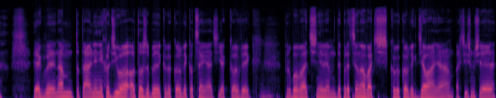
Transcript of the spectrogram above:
jakby nam totalnie nie chodziło o to, żeby kogokolwiek oceniać i jakkolwiek Mhm. próbować, nie wiem, deprecjonować kogokolwiek działania, a chcieliśmy się,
